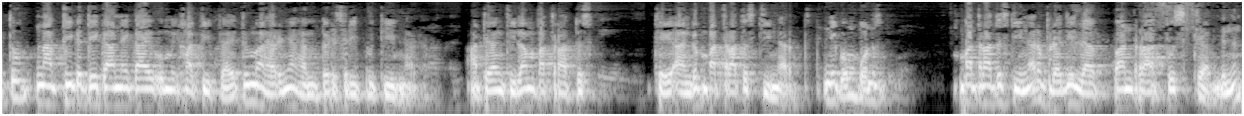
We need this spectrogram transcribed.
itu Nabi ketika nikahi Umi Habibah itu maharnya hampir seribu dinar. Ada yang bilang 400, dianggap 400 dinar. Ini pun 400 dinar berarti 800 gram, benar?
